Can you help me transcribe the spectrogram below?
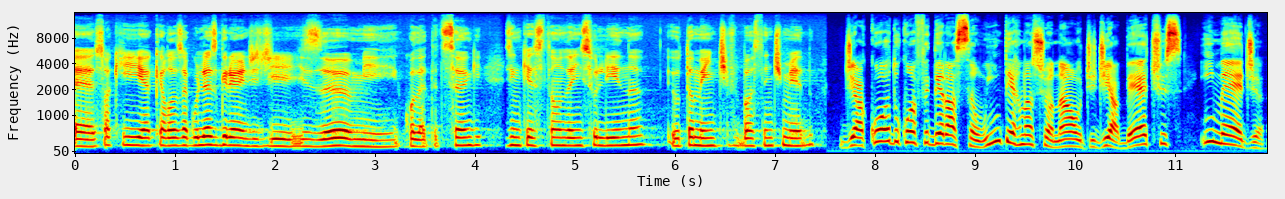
é, só que aquelas agulhas grandes de exame, coleta de sangue, em questão da insulina, eu também tive bastante medo. De acordo com a Federação Internacional de Diabetes, em média,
